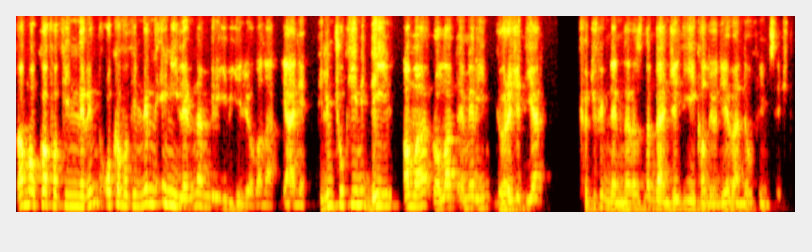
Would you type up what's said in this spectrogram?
Ama o kafa filmlerin, o kafa filmlerin en iyilerinden biri gibi geliyor bana. Yani film çok iyi mi? Değil. Ama Roland Emmerich'in görece diğer kötü filmlerin arasında bence iyi kalıyor diye ben de bu filmi seçtim.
